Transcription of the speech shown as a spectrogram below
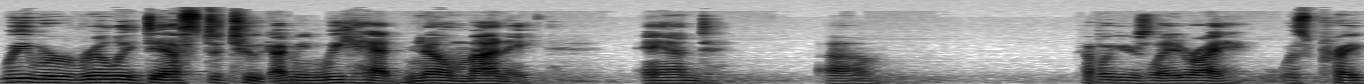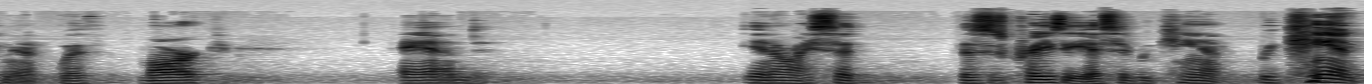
we were really destitute. I mean, we had no money, and um, a couple years later, I was pregnant with Mark, and you know, I said, "This is crazy." I said, "We can't, we can't,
